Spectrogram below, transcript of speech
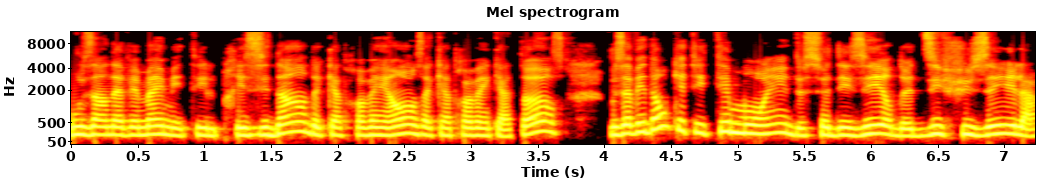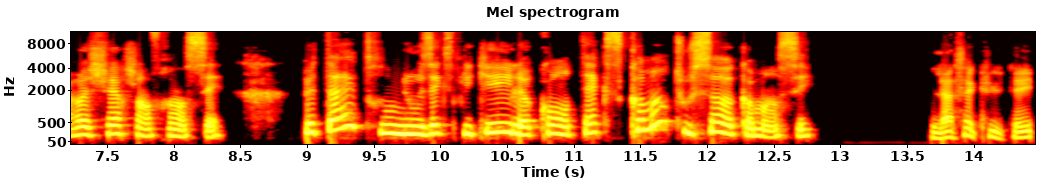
Vous en avez même été le président de 91 à 94. Vous avez donc été témoin de ce désir de diffuser la recherche en français peut-être nous expliquer le contexte, comment tout ça a commencé? La faculté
